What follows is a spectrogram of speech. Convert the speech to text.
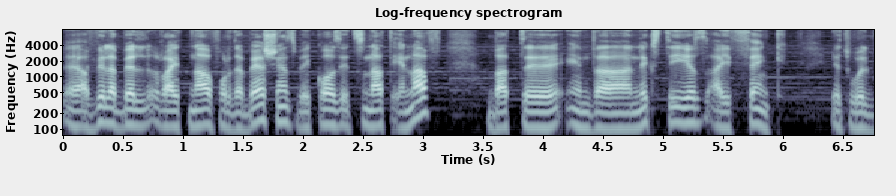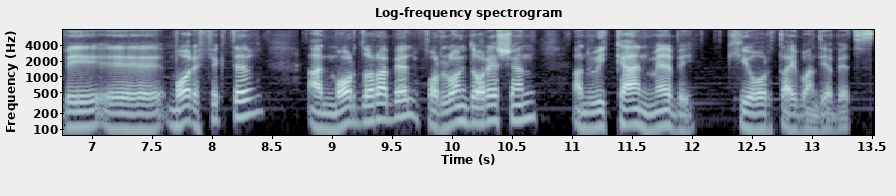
available right now for the patients because it's not enough. But uh, in the next years, I think it will be uh, more effective and more durable for long duration, and we can maybe cure type 1 diabetes.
